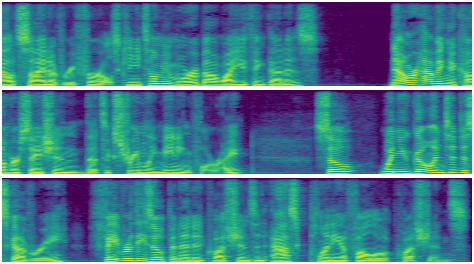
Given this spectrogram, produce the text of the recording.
outside of referrals. Can you tell me more about why you think that is? Now we're having a conversation that's extremely meaningful, right? So when you go into discovery, favor these open ended questions and ask plenty of follow up questions.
